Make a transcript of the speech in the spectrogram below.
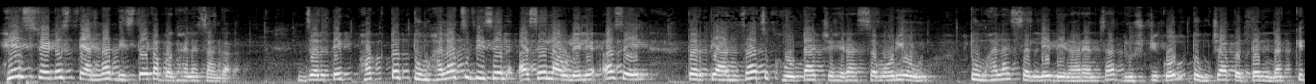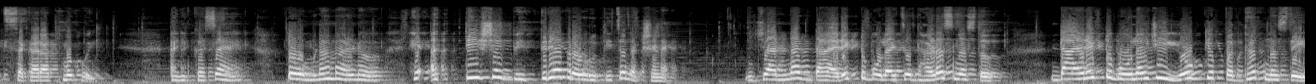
हे स्टेटस त्यांना दिसते का बघायला सांगा. जर ते फक्त तुम्हालाच दिसेल असे लावलेले असेल तर त्यांचाच खोटा चेहरा समोर येऊन तुम्हाला सल्ले देणाऱ्यांचा दृष्टिकोन तुमच्याबद्दल नक्कीच सकारात्मक होईल. आणि कसं आहे टोमणा मारणं हे अतिशय भित्र्या प्रवृत्तीचं लक्षण आहे. ज्यांना डायरेक्ट बोलायचं धाडस नसतं डायरेक्ट बोलायची योग्य पद्धत नसते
